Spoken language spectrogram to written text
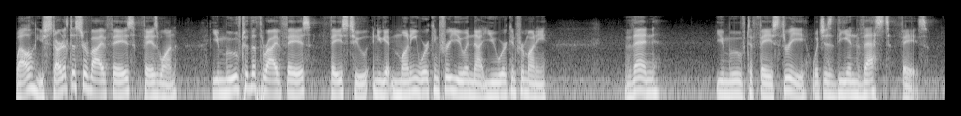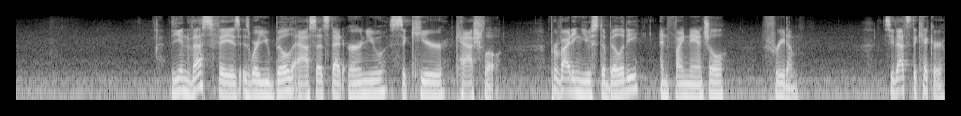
Well, you start at the survive phase, phase one. You move to the thrive phase, phase two, and you get money working for you and not you working for money. Then you move to phase three, which is the invest phase. The invest phase is where you build assets that earn you secure cash flow, providing you stability and financial freedom. See, that's the kicker.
